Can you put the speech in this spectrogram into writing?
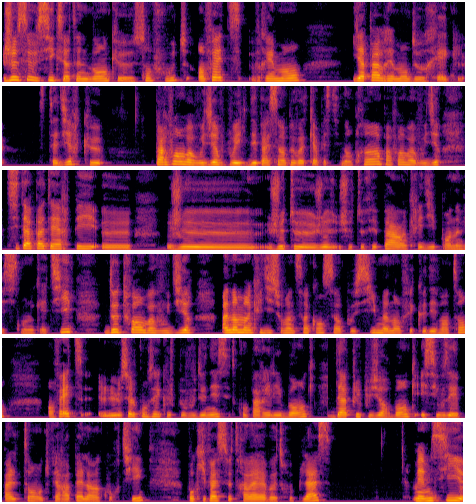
Je sais aussi que certaines banques euh, s'en foutent. En fait, vraiment, il n'y a pas vraiment de règles. C'est-à-dire que Parfois, on va vous dire, vous pouvez dépasser un peu votre capacité d'emprunt. Parfois, on va vous dire, si tu n'as pas ta RP, euh, je je te, fais pas un crédit pour un investissement locatif. Deux fois, on va vous dire, ah non, mais un crédit sur 25 ans, c'est impossible. Maintenant, on fait que des 20 ans. En fait, le seul conseil que je peux vous donner, c'est de comparer les banques, d'appeler plusieurs banques. Et si vous n'avez pas le temps, de faire appel à un courtier pour qu'il fasse ce travail à votre place même si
